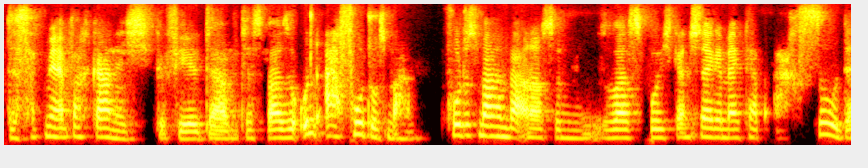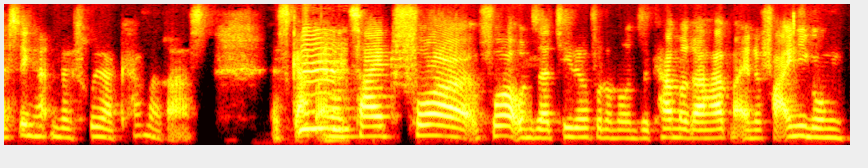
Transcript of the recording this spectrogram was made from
das hat mir einfach gar nicht gefehlt. Da, das war so, und ah, Fotos machen. Fotos machen war auch noch so sowas, wo ich ganz schnell gemerkt habe, ach so, deswegen hatten wir früher Kameras. Es gab hm. eine Zeit vor, vor unser Telefon und unsere Kamera haben eine Vereinigung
